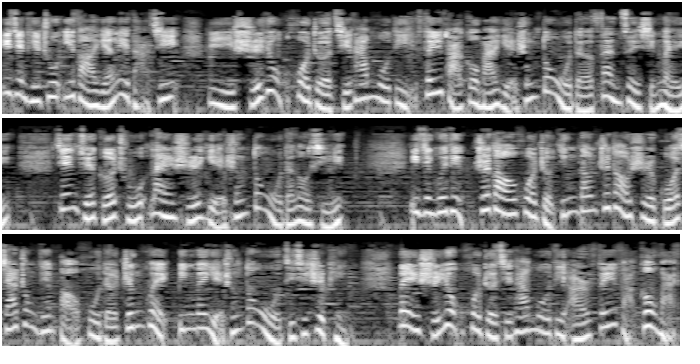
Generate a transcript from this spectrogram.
意见提出，依法严厉打击以食用或者其他目的非法购买野生动物的犯罪行为，坚决革除滥食野生动物的陋习。意见规定，知道或者应当知道是国家重点保护的珍贵濒危野生动物及其制品，为食用或者其他目的而非法购买，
